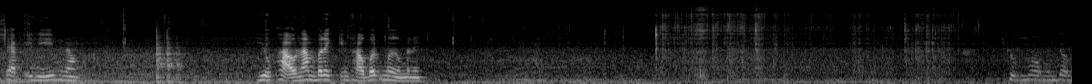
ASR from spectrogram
แสบอีดีพี่น้อง หิวข้าวน้ำไม่ได้กินข้าวเบิดมือมาเลยถุงหมวกมันจม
